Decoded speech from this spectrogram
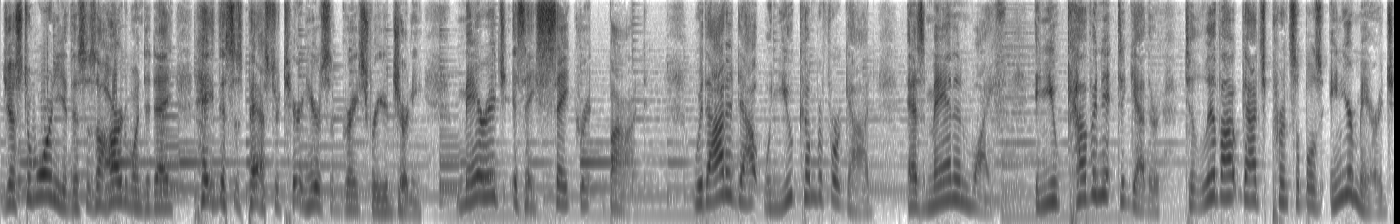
Just to warn you, this is a hard one today. Hey, this is Pastor Terry, and here's some grace for your journey. Marriage is a sacred bond. Without a doubt, when you come before God as man and wife and you covenant together to live out God's principles in your marriage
